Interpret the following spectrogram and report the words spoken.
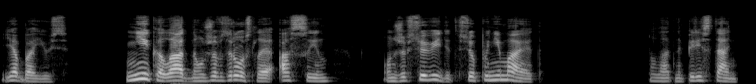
я боюсь. Ника, ладно, уже взрослая, а сын? Он же все видит, все понимает. Ну ладно, перестань.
